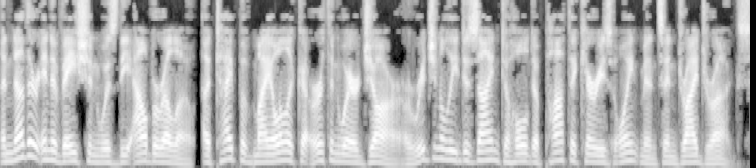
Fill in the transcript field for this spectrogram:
Another innovation was the albarello, a type of maiolica earthenware jar originally designed to hold apothecaries' ointments and dry drugs.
